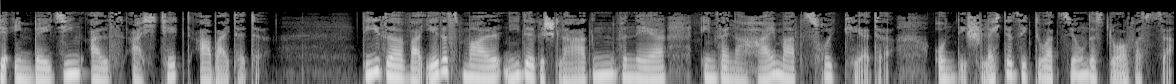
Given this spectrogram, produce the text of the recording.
der in Beijing als Architekt arbeitete. Dieser war jedes Mal niedergeschlagen, wenn er in seine Heimat zurückkehrte und die schlechte Situation des Dorfes sah.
